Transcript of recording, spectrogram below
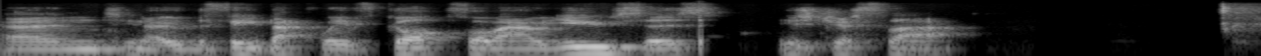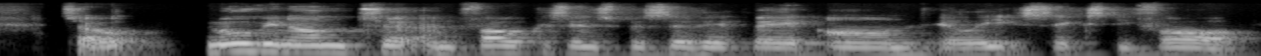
and you know the feedback we've got from our users is just that. So moving on to and focusing specifically on Elite 64,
